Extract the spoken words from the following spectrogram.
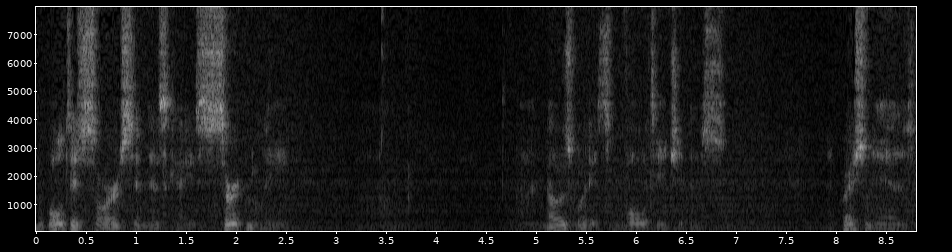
The voltage source, in this case, certainly um, uh, knows what its voltage is. The question is,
